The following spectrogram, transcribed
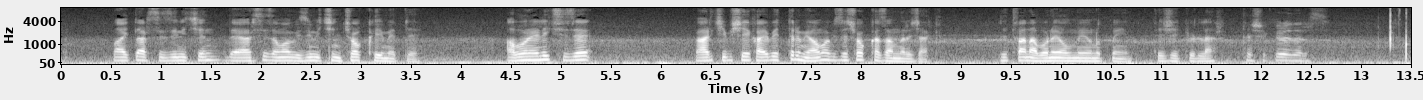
like'lar sizin için değersiz ama bizim için çok kıymetli. Abonelik size belki bir şey kaybettirmiyor ama bize çok kazandıracak. Lütfen abone olmayı unutmayın. Teşekkürler. Teşekkür ederiz.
